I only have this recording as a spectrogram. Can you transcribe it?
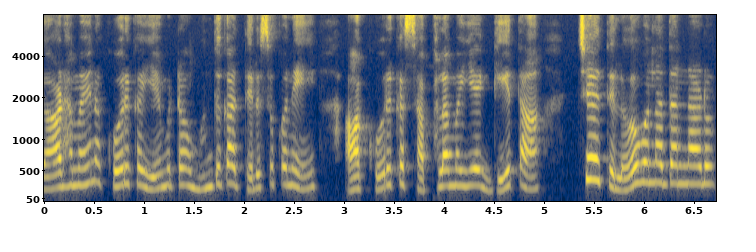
గాఢమైన కోరిక ఏమిటో ముందుగా తెలుసుకుని ఆ కోరిక సఫలమయ్యే గీత చేతిలో ఉన్నదన్నాడు.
